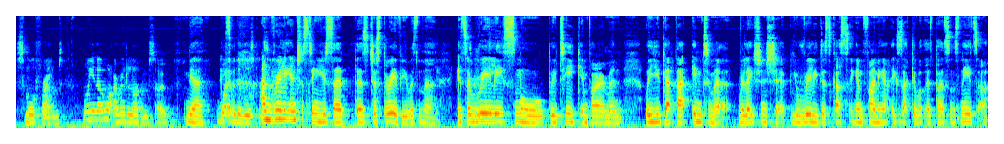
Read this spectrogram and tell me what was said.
small frames. Well, you know what? I really love them, so Yeah. whatever the rules can be. And say. really interesting, you said there's just three of you, isn't there? It's a three of us. really small boutique environment where you get that intimate relationship. You're really discussing and finding out exactly what those person's needs are.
